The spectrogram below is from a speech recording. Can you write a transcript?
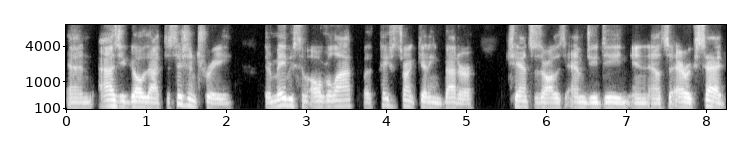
And as you go that decision tree, there may be some overlap, but patients aren't getting better. Chances are there's MGD, and as Eric said,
